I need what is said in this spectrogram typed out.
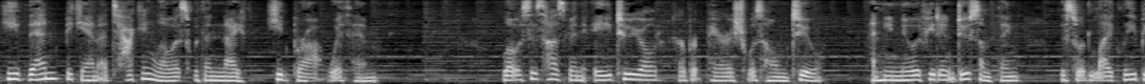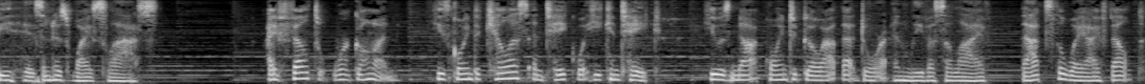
He then began attacking Lois with a knife he'd brought with him. Lois's husband, 82 year old Herbert Parrish, was home too, and he knew if he didn't do something, this would likely be his and his wife's last. I felt we're gone. He's going to kill us and take what he can take. He was not going to go out that door and leave us alive. That's the way I felt,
